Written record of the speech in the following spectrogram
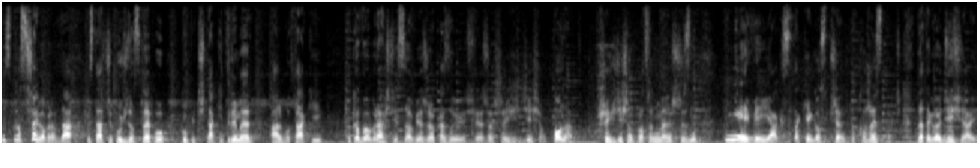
Nic prostszego, prawda? Wystarczy pójść do sklepu, kupić taki trymer albo taki. Tylko wyobraźcie sobie, że okazuje się, że 60, ponad 60% mężczyzn nie wie, jak z takiego sprzętu korzystać. Dlatego dzisiaj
